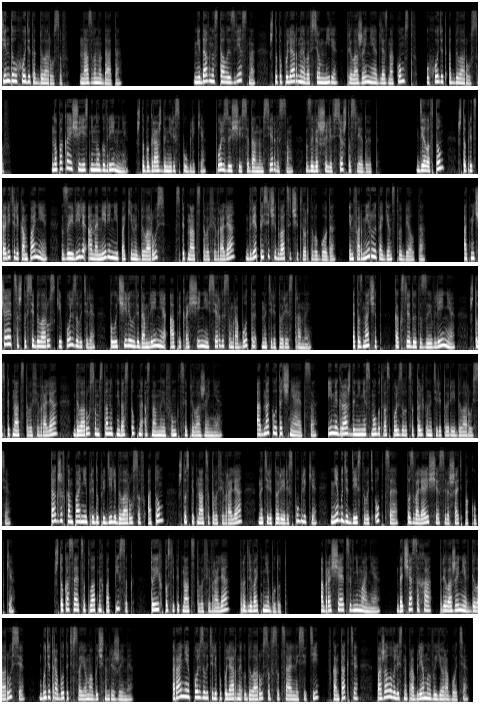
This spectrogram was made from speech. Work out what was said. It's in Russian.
Тинда уходит от белорусов, названа дата. Недавно стало известно, что популярное во всем мире приложение для знакомств уходит от белорусов. Но пока еще есть немного времени, чтобы граждане республики, пользующиеся данным сервисом, завершили все, что следует. Дело в том, что представители компании заявили о намерении покинуть Беларусь с 15 февраля 2024 года, информирует агентство Белта. Отмечается, что все белорусские пользователи получили уведомление о прекращении сервисом работы на территории страны. Это значит, как следует из заявления, что с 15 февраля белорусам станут недоступны основные функции приложения. Однако уточняется, ими граждане не смогут воспользоваться только на территории Беларуси. Также в компании предупредили белорусов о том, что с 15 февраля на территории республики не будет действовать опция, позволяющая совершать покупки. Что касается платных подписок, то их после 15 февраля продлевать не будут. Обращается внимание, до часа Х приложение в Беларуси будет работать в своем обычном режиме. Ранее пользователи популярной у белорусов социальной сети ВКонтакте пожаловались на проблемы в ее работе.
